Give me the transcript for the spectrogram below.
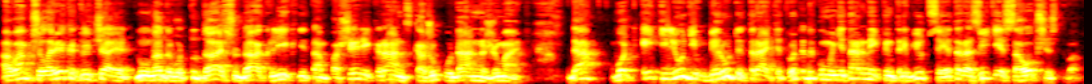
а вам человек отвечает, ну, надо вот туда-сюда, кликни там, пошире экран, скажу, куда нажимать. Да, вот эти люди берут и тратят. Вот это гуманитарные контрибьюции, это развитие сообщества,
